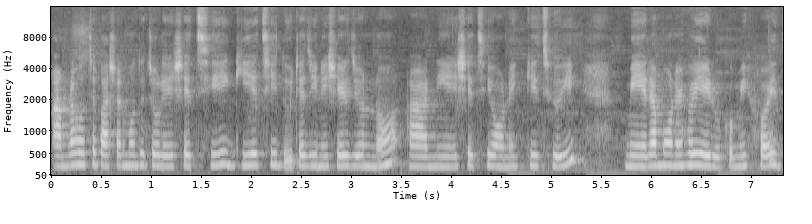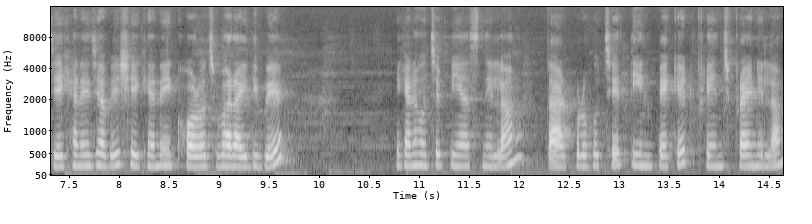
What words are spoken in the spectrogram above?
আমরা হচ্ছে বাসার মধ্যে চলে এসেছি, গিয়েছি দুইটা জিনিসের জন্য আর নিয়ে এসেছি অনেক কিছুই। মেয়েরা মনে হয় এরকমই হয়, যেখানে যাবে সেখানে খরচ বাড়াই দিবে। এখানে হচ্ছে পেঁয়াজ নিলাম, তারপর হচ্ছে তিন প্যাকেট ফ্রেঞ্চ ফ্রাই নিলাম।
